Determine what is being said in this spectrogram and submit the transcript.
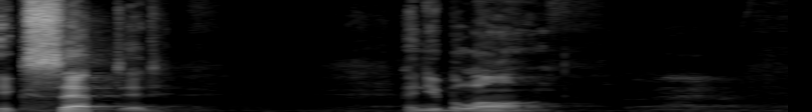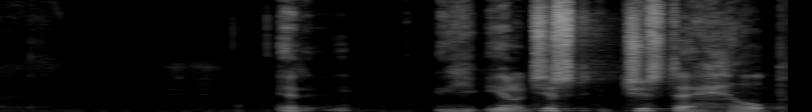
accepted, and you belong. And, you know, just, just to help,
